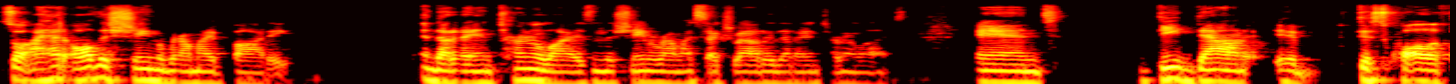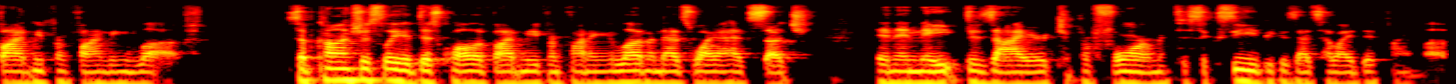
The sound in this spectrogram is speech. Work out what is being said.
So i had all this shame around my body and that i internalized and the shame around my sexuality that i internalized. And deep down it disqualified me from finding love subconsciously it disqualified me from finding love and that's why i had such an innate desire to perform and to succeed because that's how i did find love.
